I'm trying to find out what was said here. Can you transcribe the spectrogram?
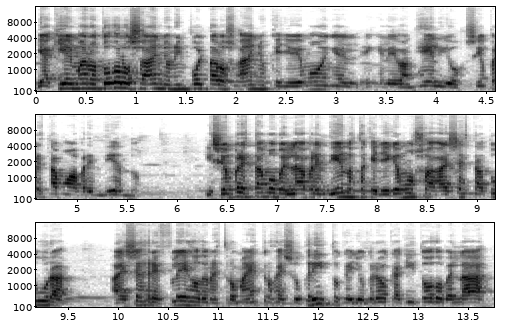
Y aquí, hermano, todos los años, no importa los años que llevemos en el, en el Evangelio, siempre estamos aprendiendo. Y siempre estamos, ¿verdad?, aprendiendo hasta que lleguemos a, a esa estatura, a ese reflejo de nuestro Maestro Jesucristo, que yo creo que aquí todos, ¿verdad?,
